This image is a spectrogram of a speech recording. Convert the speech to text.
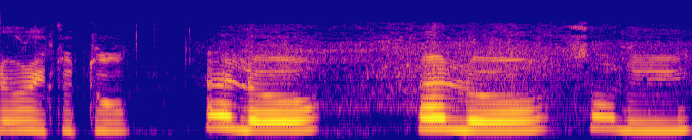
Hello les toutous. Hello. Hello. Salut.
